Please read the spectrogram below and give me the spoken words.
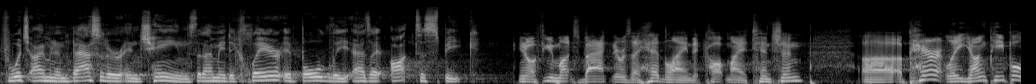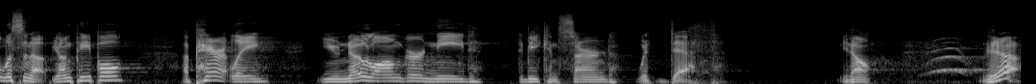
for which I am an ambassador in chains, that I may declare it boldly as I ought to speak. You know, a few months back, there was a headline that caught my attention. Uh, apparently, young people, listen up, young people, apparently, you no longer need to be concerned with death. You don't. Yeah.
